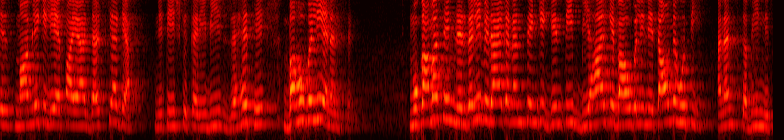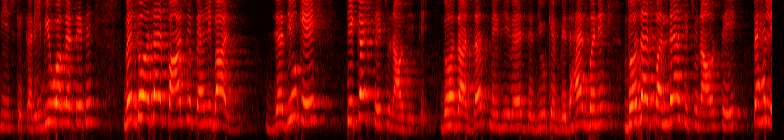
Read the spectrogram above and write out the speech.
इस मामले के लिए एफआईआर दर्ज किया गया नीतीश के करीबी रहे थे बाहुबली अनंत सिंह। मोकामा से निर्दलीय विधायक अनंत सिंह की गिनती बिहार के बाहुबली नेताओं में होती है। अनंत कभी नीतीश के करीबी हुआ करते थे। वे 2005 में पहली बार जदयू के टिकट से चुनाव जीते। 2010 में भी वह जदयू के विधायक बने। 2015 के चुनाव से पहले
